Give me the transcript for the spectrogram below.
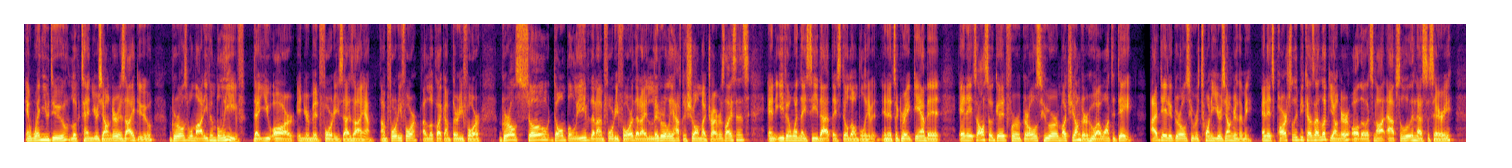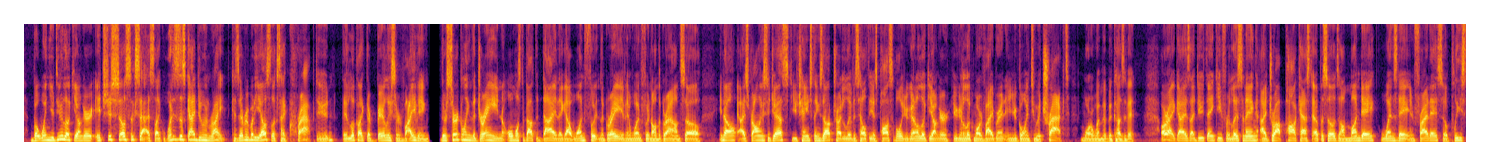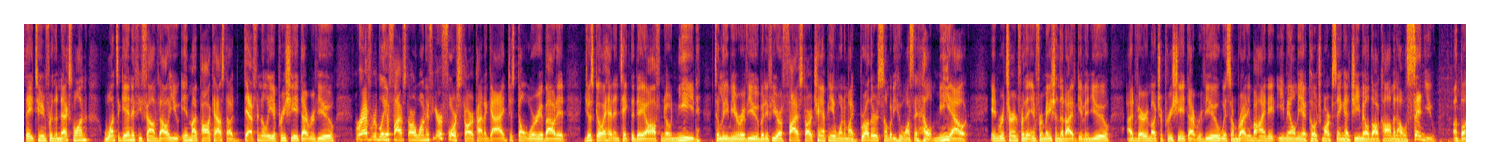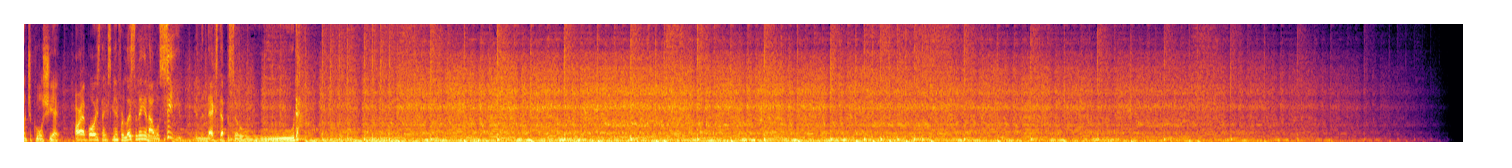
And when you do look 10 years younger, as I do, girls will not even believe that you are in your mid 40s as I am. I'm 44. I look like I'm 34. Girls so don't believe that I'm 44 that I literally have to show them my driver's license. And even when they see that, they still don't believe it. And it's a great gambit. And it's also good for girls who are much younger who I want to date. I've dated girls who were 20 years younger than me. And it's partially because I look younger, although it's not absolutely necessary. But when you do look younger, it's just so success. Like, what is this guy doing right? Because everybody else looks like crap, dude. They look like they're barely surviving. They're circling the drain, almost about to die. They got one foot in the grave and one foot on the ground. So, you know, I strongly suggest you change things up, try to live as healthy as possible. You're going to look younger, you're going to look more vibrant, and you're going to attract more women because of it. All right, guys, I do thank you for listening. I drop podcast episodes on Monday, Wednesday, and Friday, so please stay tuned for the next one. Once again, if you found value in my podcast, I would definitely appreciate that review, preferably a five star one. If you're a four star kind of guy, just don't worry about it. Just go ahead and take the day off. No need to leave me a review. But if you're a five star champion, one of my brothers, somebody who wants to help me out in return for the information that I've given you, I'd very much appreciate that review with some writing behind it. Email me at coachmarksing at gmail.com and I will send you a bunch of cool shit. All right, boys, thanks again for listening, and I will see you in the next episode.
